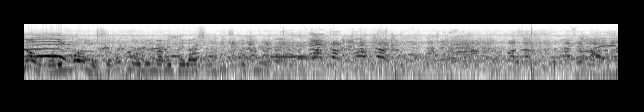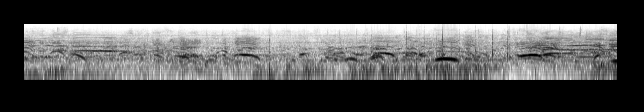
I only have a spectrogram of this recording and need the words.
Non, on les voit, mais c'est vrai que au lieu de m'arrêter là sans but, je continue. Bien,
